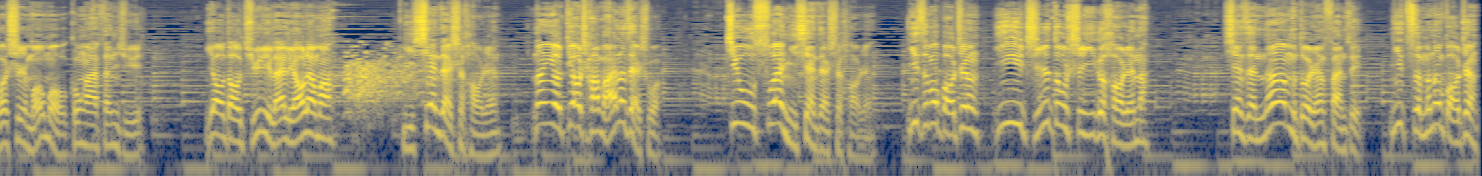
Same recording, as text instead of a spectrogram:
我是某某公安分局，要到局里来聊聊吗？你现在是好人，那要调查完了再说。就算你现在是好人，你怎么保证一直都是一个好人呢？现在那么多人犯罪，你怎么能保证？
